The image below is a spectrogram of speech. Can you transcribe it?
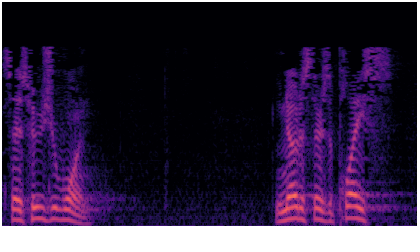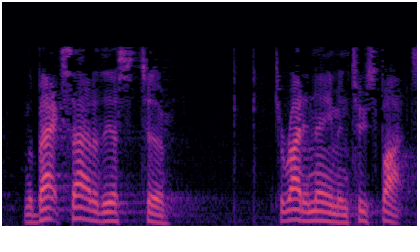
It says, Who's your one? You notice there's a place the back side of this to, to write a name in two spots.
